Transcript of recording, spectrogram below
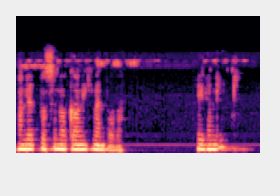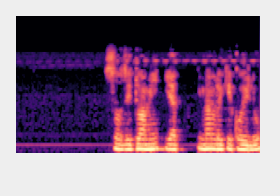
হাণ্ড্ৰেড পাৰ্চেণ্টৰ কাৰণে কিমান পাবা? ফাইভ হাণ্ড্ৰেড চ' যিটো আমি ইয়াত ইমানলৈকে কৰিলোঁ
